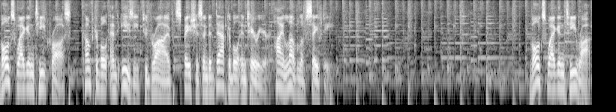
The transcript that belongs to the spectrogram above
Volkswagen T-Cross, comfortable and easy to drive, spacious and adaptable interior, high level of safety. Volkswagen T-Roc,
